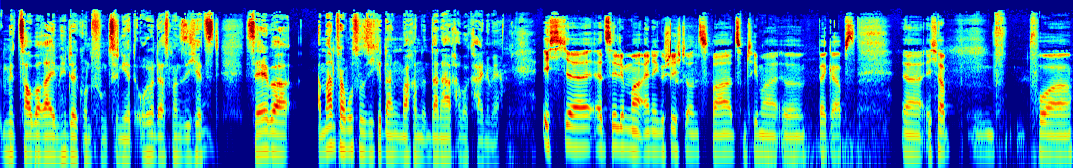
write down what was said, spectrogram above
mit Zauberei im Hintergrund funktioniert, ohne dass man sich jetzt selber am Anfang muss man sich Gedanken machen, danach aber keine mehr. Ich äh, erzähle dir mal eine Geschichte und zwar zum Thema äh, Backups. Äh, ich habe vor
